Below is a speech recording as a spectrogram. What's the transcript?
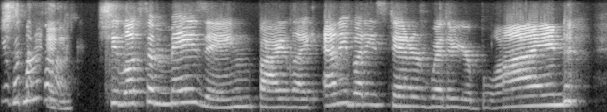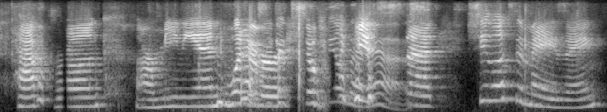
Yeah, She's my fuck? age. She looks amazing by like anybody's standard, whether you're blind, half drunk, Armenian, whatever. Can feel that ass. that she looks amazing.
